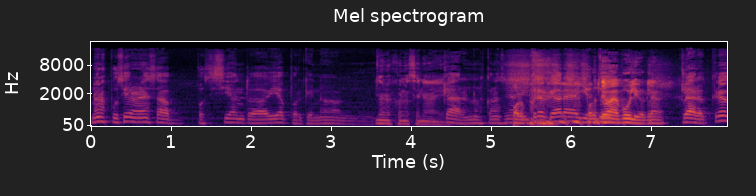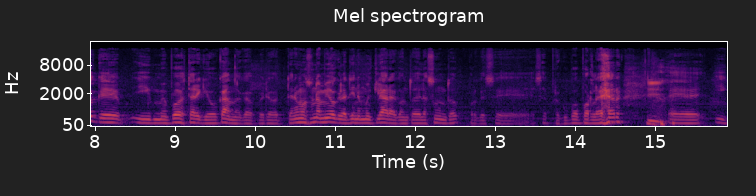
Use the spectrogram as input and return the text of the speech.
no nos pusieron esa posición todavía porque no... No nos conoce nadie. Claro, no nos conocen. Por- nadie. creo que ahora YouTube... Por un tema de público, claro. Claro, creo que, y me puedo estar equivocando acá, pero tenemos un amigo que la tiene muy clara con todo el asunto, porque se, se preocupó por leer, eh, y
